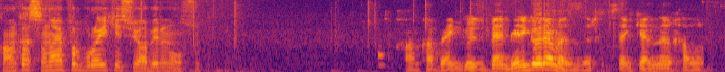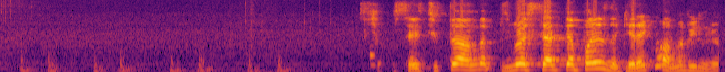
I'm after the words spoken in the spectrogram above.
Kanka sniper burayı kesiyor haberin olsun. Kanka ben göz ben beni göremezler. Sen kendine kal. Ses çıktığı anda biz böyle sert yaparız da gerek var mı bilmiyorum.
